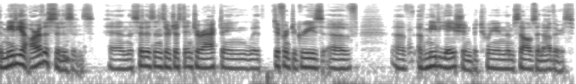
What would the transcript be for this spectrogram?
the media are the citizens, and the citizens are just interacting with different degrees of of, of mediation between themselves and others.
